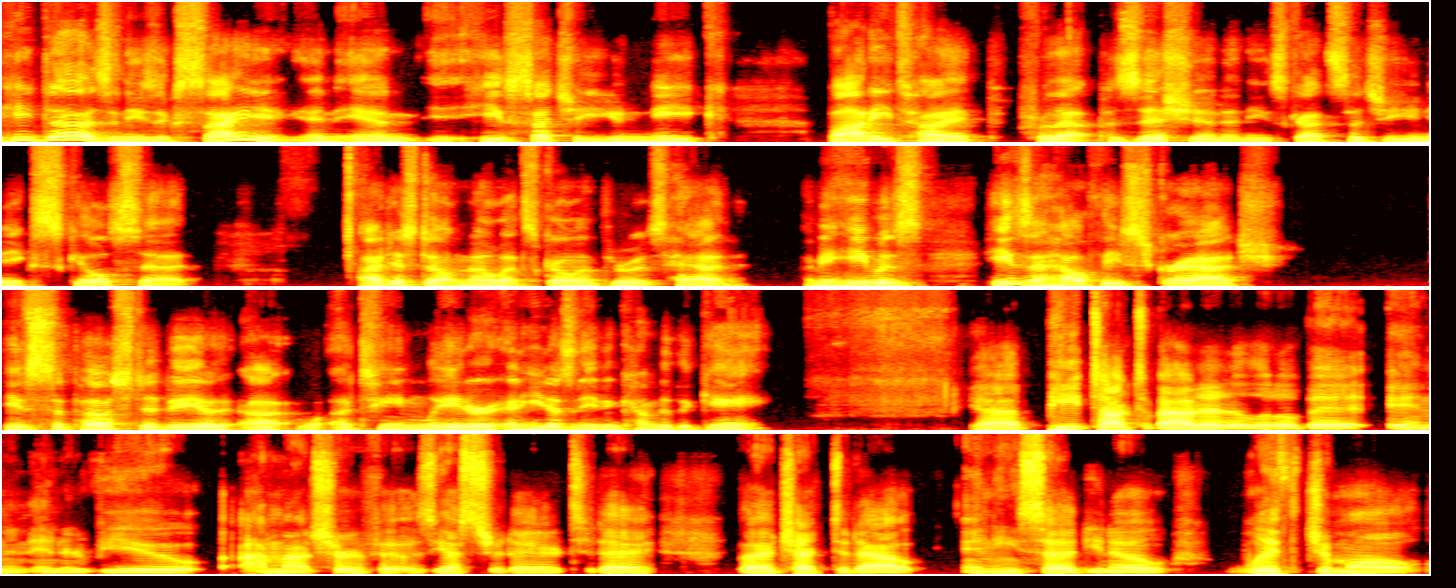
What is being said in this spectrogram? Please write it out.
He does, and he's exciting, and and he's such a unique body type for that position, and he's got such a unique skill set. I just don't know what's going through his head. I mean, he was he's a healthy scratch. He's supposed to be a, a, a team leader, and he doesn't even come to the game. Yeah, Pete talked about it a little bit in an interview. I'm not sure if it was yesterday or today, but I checked it out. And he said, you know, with Jamal,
